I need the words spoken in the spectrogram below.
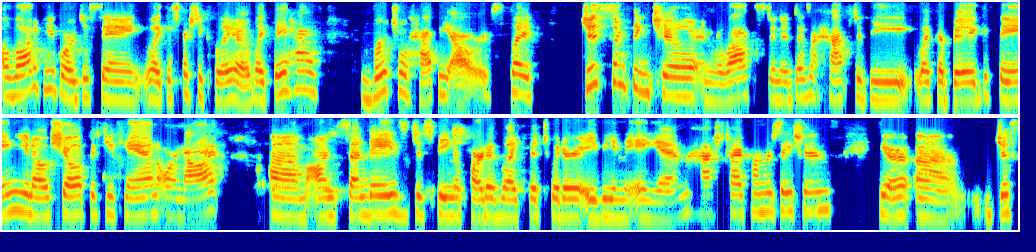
a lot of people are just saying, like especially Kaleo, like they have virtual happy hours. Like just something chill and relaxed and it doesn't have to be like a big thing you know show up if you can or not. Um, on sundays just being a part of like the twitter av and the am hashtag conversations here um, just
